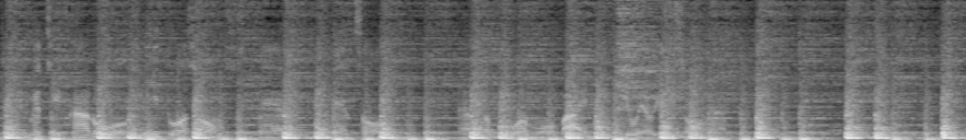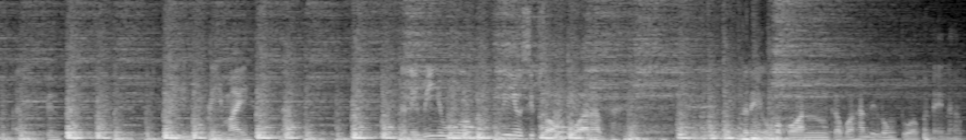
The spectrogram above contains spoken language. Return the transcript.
เป็นแมจิกฮาโร่มีตัว2 8 8 2นะครับกับตัวโมบาย ULN 2นะครับอันนี้เป็นตัวปีปีใหม่นะอันนี้วิว วิว12 ตัวนะครับตัวนี้อุปกรณ์กับว่าท่านได้ลงตัวปานใดนะครับ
